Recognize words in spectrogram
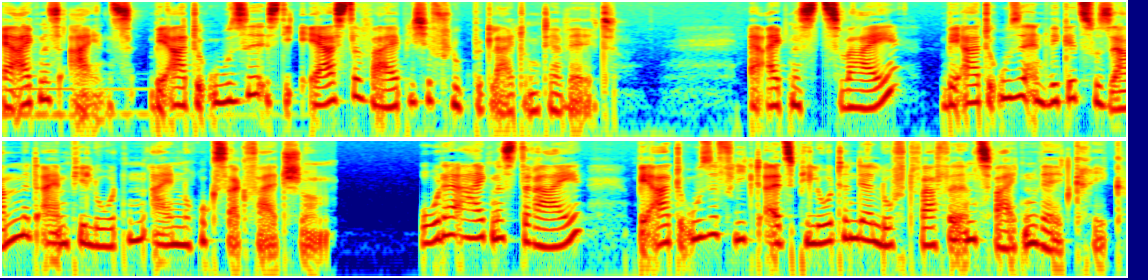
Ereignis 1. Beate Use ist die erste weibliche Flugbegleitung der Welt. Ereignis 2. Beate Use entwickelt zusammen mit einem Piloten einen Rucksackfallschirm. Oder Ereignis 3. Beate Use fliegt als Pilotin der Luftwaffe im Zweiten Weltkrieg.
